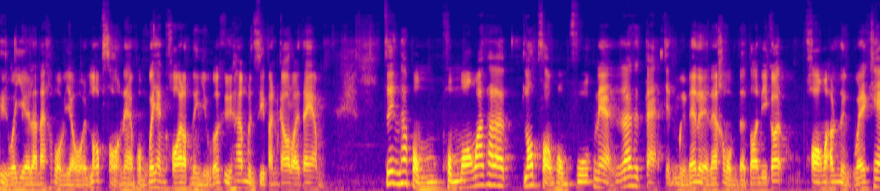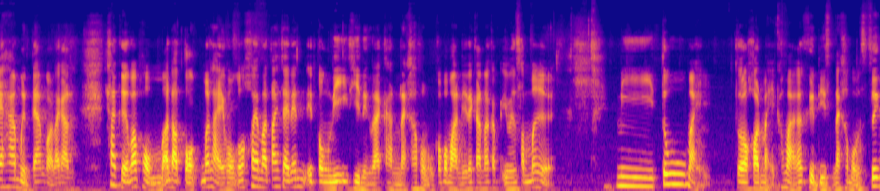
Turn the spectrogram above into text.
ถือว่าเยอะแล้วนะครับผมเดี๋ยวรอบสองเนี่ยผมก็ยังคอรับหนึ่งอยู่ก็คือห้าหมื่นสี่พันเก้าร้อยแต้มซึ่งถ้าผมผมมองว่าถ้ารอบสองผมฟุกเนี่ยน่าจะแตะเจ็ดหมื่นได้เลยนะครับผมแต่ตอนนี้ก็พองมาเอาหนึ่งไว้แค่ห้าหมื่นแต้มก่อนแล้วกัน ถ้าเกิดว่าผมอันดับตกเมื่อไหร่ผมก็ค่อยมาตั้งใจเล่นตรงนี้อีกทีหนึ่งแล้วกันนะครับผมก็ประมาณนี้แล้วกันแล้วกับอีเวนต์ซัมเมอร์มีตู้ใหม่ ตัวละครใหม่เข้ามาก็คือดิสนะครับผมซึ่ง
